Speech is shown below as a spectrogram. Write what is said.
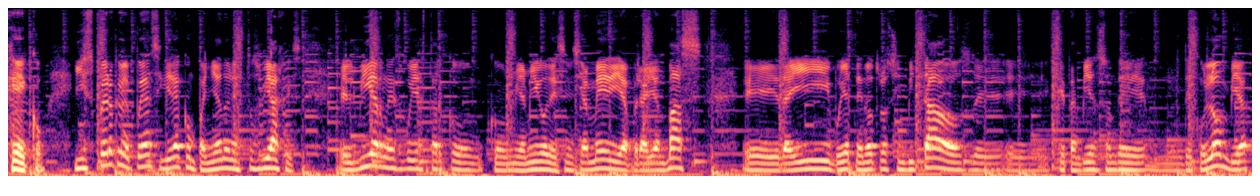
Geco. Y espero que me puedan seguir acompañando en estos viajes. El viernes voy a estar con, mi amigo de Ciencia Media, Brian Bass. Eh, de ahí voy a tener otros invitados eh, que también son de Colombia.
